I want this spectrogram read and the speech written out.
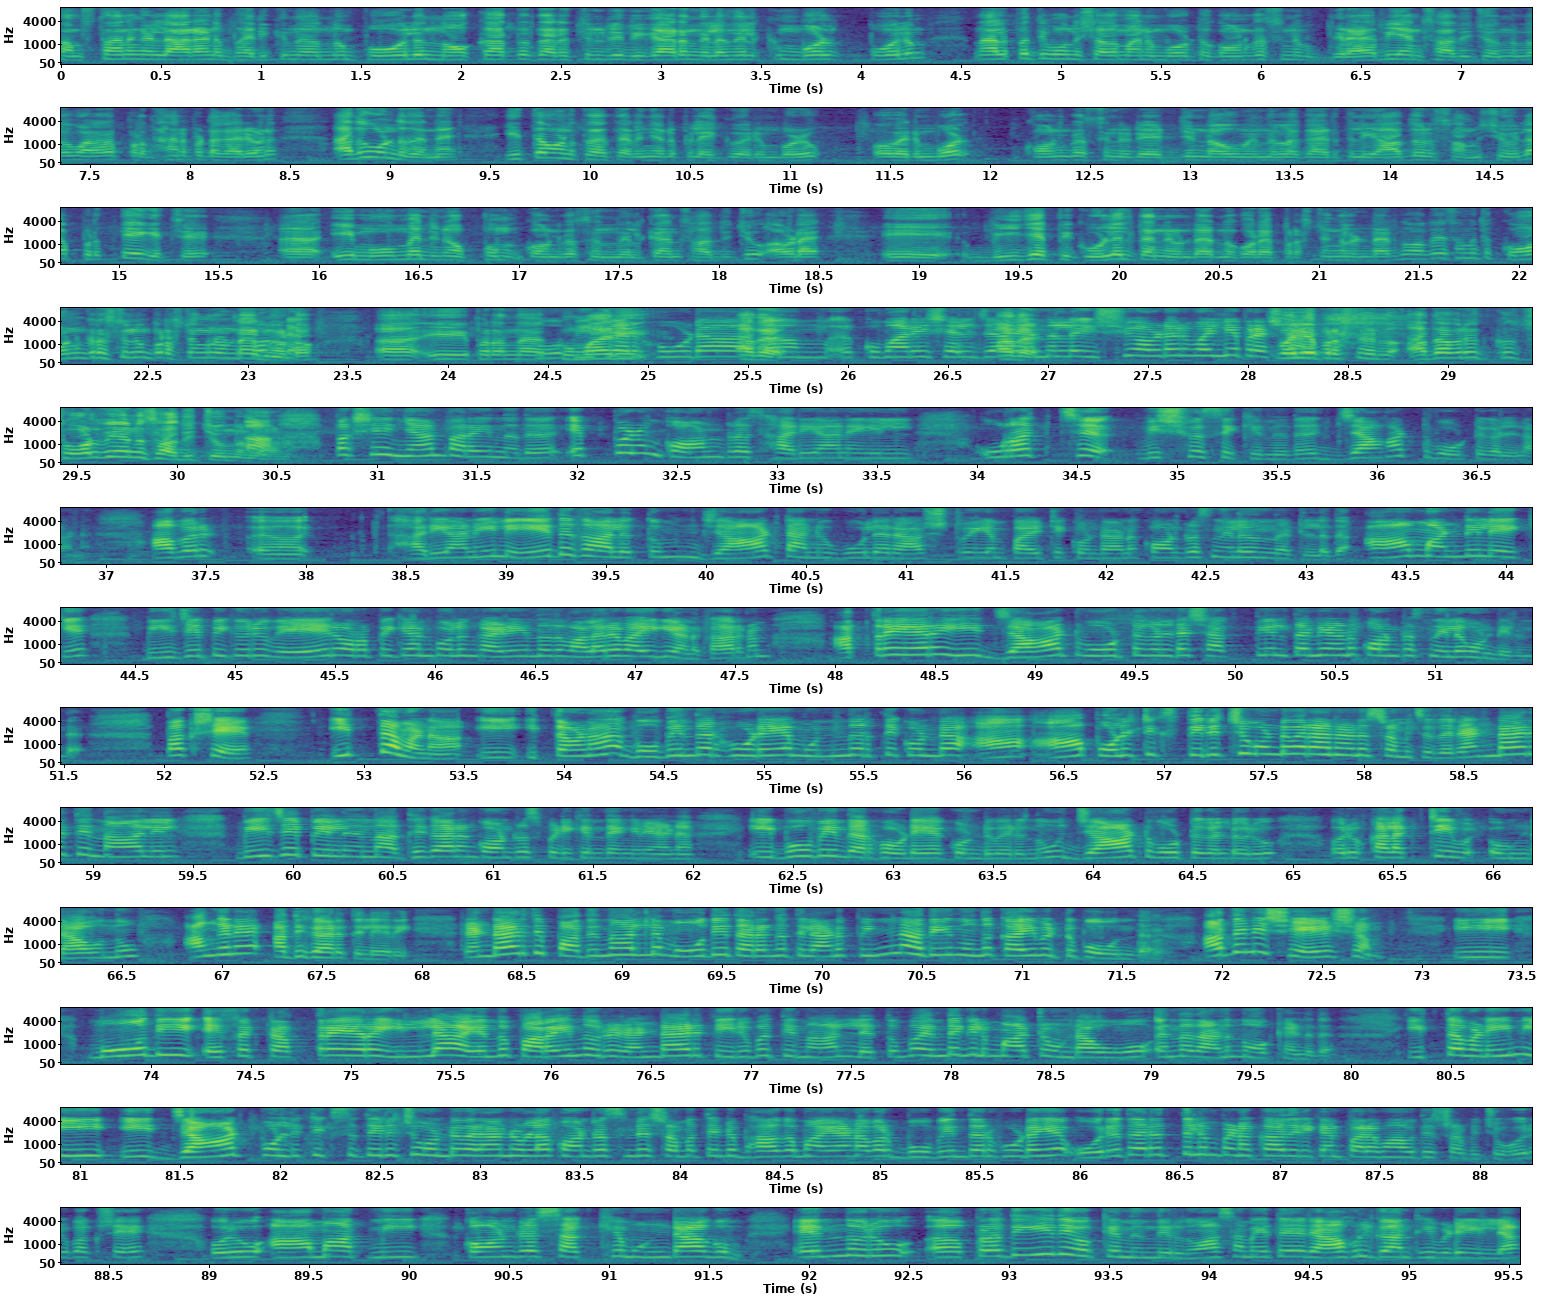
സംസ്ഥാനങ്ങളിൽ ആരാണ് ഭരിക്കുന്നതെന്നും പോലും നോക്കാത്ത തരത്തിലൊരു വികാരം നിലനിൽക്കുമ്പോൾ പോലും നാൽപ്പത്തി മൂന്ന് ശതമാനം വോട്ട് കോൺഗ്രസിന് ഗ്രാബ് ചെയ്യാൻ സാധിച്ചു എന്നുള്ളത് വളരെ പ്രധാനപ്പെട്ട കാര്യമാണ്. അതുകൊണ്ട് തന്നെ ഇത്തവണത്തെ തെരഞ്ഞെടുപ്പിലേക്ക് വരുമ്പോഴും വരുമ്പോൾ കോൺഗ്രസിന് ഒരു എഡ്ജ് ഉണ്ടാവും എന്നുള്ള കാര്യത്തിൽ യാതൊരു സംശയവുമില്ല. പ്രത്യേകിച്ച് ഈ മൂവ്മെന്റിനൊപ്പം കോൺഗ്രസിന് നിൽക്കാൻ സാധിച്ചു. അവിടെ ഈ ബി ജെ പിക്ക് ഉള്ളിൽ തന്നെ ഉണ്ടായിരുന്ന കുറെ പ്രശ്നങ്ങളുണ്ടായിരുന്നു. അതേസമയത്ത് കോൺഗ്രസിലും പ്രശ്നങ്ങളുണ്ടായിരുന്നു കേട്ടോ. ഈ പറയുന്ന കുമാരി അതെ. കുമാരി ഷെൽജ എന്നുള്ള ഇഷ്യൂ അവിടെ ഒരു വലിയ വലിയ പ്രശ്നം പ്രശ്നമായിരുന്നു. അത് അവർക്ക് സോൾവ് ചെയ്യാനും സാധിച്ചു എന്നുള്ളതാണ്. പക്ഷേ ഞാൻ പറയുന്നത് എപ്പോഴും കോൺഗ്രസ് ഹരിയാനയിൽ ഉറച്ച് വിശ്വസിക്കുന്നത് ജാട്ട് വോട്ടുകളിലാണ്. അവർ ഹരിയാനയിൽ ഏത് കാലത്തും ജാട്ട് അനുകൂല രാഷ്ട്രീയം പയറ്റിക്കൊണ്ടാണ് കോൺഗ്രസ് നിലനിന്നിട്ടുള്ളത്. ആ മണ്ണിലേക്ക് ബി ജെ പിക്ക് ഒരു വേരുറപ്പിക്കാൻ പോലും കഴിയുന്നത് വളരെ വൈകിയാണ്. കാരണം അത്രയേറെ ഈ ജാട്ട് വോട്ടുകളുടെ ശക്തിയിൽ തന്നെയാണ് കോൺഗ്രസ് നിലകൊണ്ടിരുന്നത്. പക്ഷേ ഇത്തവണ ഈ ഇത്തവണ ഭൂപീന്ദർ ഹൂഡയെ മുൻനിർത്തിക്കൊണ്ട് ആ ആ പൊളിറ്റിക്സ് തിരിച്ചു കൊണ്ടുവരാനാണ് ശ്രമിച്ചത്. രണ്ടായിരത്തി നാലിൽ ബി ജെ പിയിൽ നിന്ന് അധികാരം കോൺഗ്രസ് പിടിക്കുന്നത് എങ്ങനെയാണ്? ഈ ഭൂപീന്ദർ ഹൂഡയെ കൊണ്ടുവരുന്നു. ജാട്ട് വോട്ടുകളുടെ ഒരു ഒരു കളക്റ്റീവ് ഉണ്ടാവുന്നു. അങ്ങനെ അധികാരത്തിലേറി. രണ്ടായിരത്തി പതിനാലിലെ മോദി തരംഗത്തിലാണ് പിന്നെ അതിൽ നിന്ന് കൈവിട്ടു പോകുന്നത്. അതിനുശേഷം ഈ മോദി എഫക്റ്റ് അത്രയേറെ ഇല്ല എന്ന് പറയുന്ന ഒരു രണ്ടായിരത്തി ഇരുപത്തിനാലിൽ എത്തുമ്പോൾ എന്തെങ്കിലും മാറ്റം ഉണ്ടാവുമോ എന്നതാണ് നോക്കേണ്ടത്. ഇത്തവണയും ഈ ഈ ജാട്ട് പൊളിറ്റിക്സ് തിരിച്ചു കൊണ്ടുവരാനുള്ള കോൺഗ്രസിന്റെ ശ്രമത്തിന്റെ ഭാഗമായാണ് അവർ ഭൂപീന്ദർ ഹൂഡയെ ഒരു തരത്തിലും പിണക്കാതിരിക്കാൻ പരമാവധി ശ്രമിച്ചു. ഒരു പക്ഷേ ഒരു ആം ആദ്മി കോൺഗ്രസ് സഖ്യം ഉണ്ടാകും എന്നൊരു പ്രതീതിയൊക്കെ നിന്നിരുന്നു. ആ സമയത്ത് രാഹുൽ ഗാന്ധി ഇവിടെയില്ല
